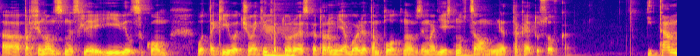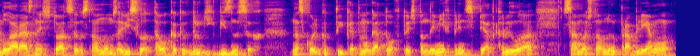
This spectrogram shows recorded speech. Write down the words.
Парфенон в смысле, и Wylsacom. Вот такие вот чуваки, mm-hmm. которые, с которыми я более там плотно взаимодействую. Ну, в целом, у меня такая тусовка. И там была разная ситуация, в основном зависела от того, как и в других бизнесах, насколько ты к этому готов. То есть пандемия, в принципе, открыла самую основную проблему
